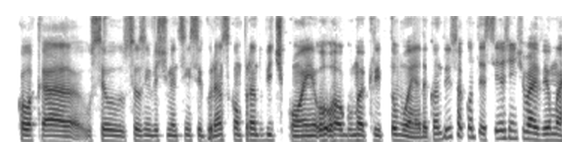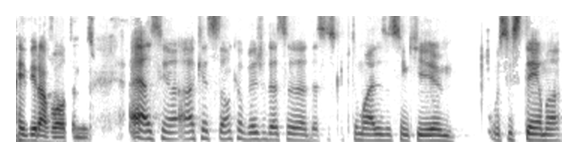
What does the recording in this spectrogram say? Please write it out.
colocar os seus, seus investimentos em segurança comprando Bitcoin ou alguma criptomoeda. Quando isso acontecer, a gente vai ver uma reviravolta mesmo. É, assim, a questão que eu vejo dessa, dessas criptomoedas, assim, que o sistema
